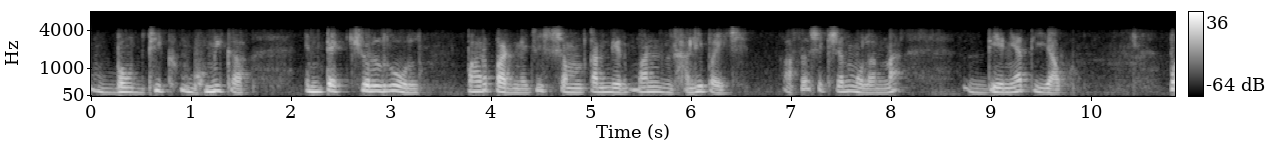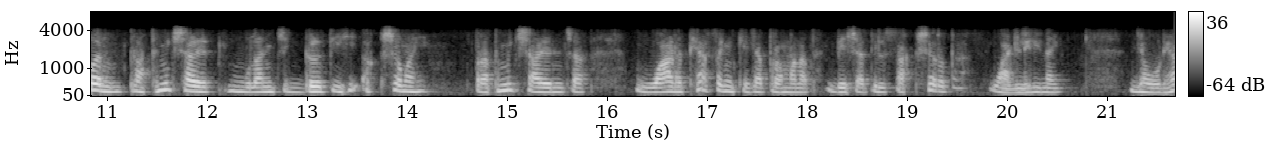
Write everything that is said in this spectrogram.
बौद्धिक भूमिका इंटेक्च्युअल रोल पार पाडण्याची क्षमता निर्माण झाली पाहिजे असं शिक्षण मुलांना देण्यात यावं. पण प्राथमिक शाळेत मुलांची गळती ही अक्षम आहे. प्राथमिक शाळांच्या वाढत्या संख्येच्या प्रमाणात देशातील साक्षरता वाढलेली नाही. जेवढ्या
